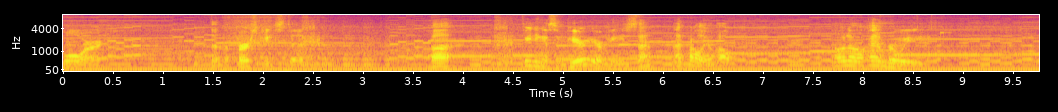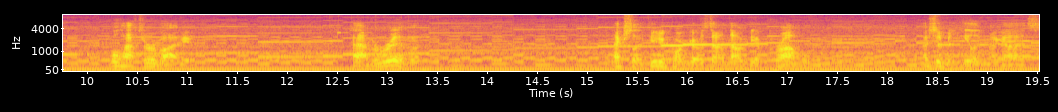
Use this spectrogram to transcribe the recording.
more than the first piece did. But feeding a superior piece, that, that probably will help. Oh no, Amberweed. We'll have to revive you. Have a rib. Actually, if Unicorn goes down, that would be a problem. I should have been healing my guys.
